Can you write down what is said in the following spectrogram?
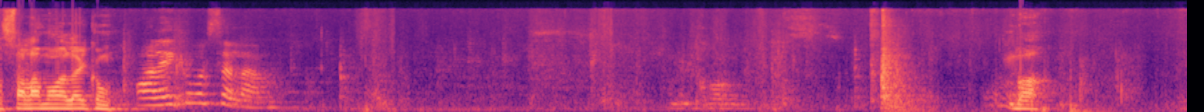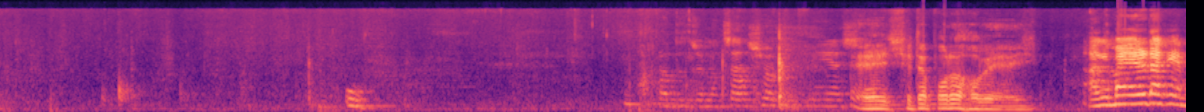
আসসালামু আলাইকুম। ওয়ালাইকুম আসসালাম। বাহ। এই সেটা পরে হবে এই আগে মায়েরা ডাকেন।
